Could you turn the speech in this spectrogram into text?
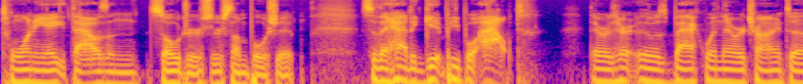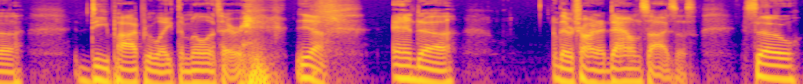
twenty eight thousand soldiers or some bullshit so they had to get people out. There was it was back when they were trying to depopulate the military, Yeah. and uh, they were trying to downsize us. So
